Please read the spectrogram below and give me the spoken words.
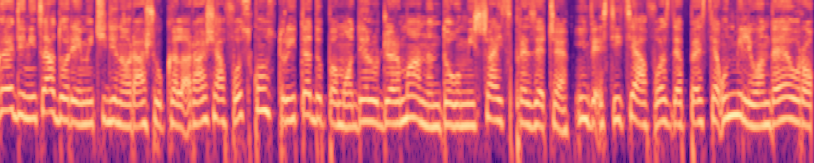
Grădinița Doremici din orașul Călăraș a fost construită după modelul german în 2016. Investiția a fost de peste un milion de euro.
